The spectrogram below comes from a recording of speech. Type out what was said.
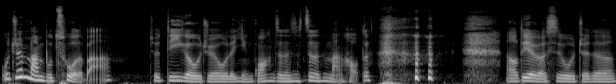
我觉得蛮不错的吧。就第一个，我觉得我的眼光真的是真的是蛮好的。然后第二个是，我觉得。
